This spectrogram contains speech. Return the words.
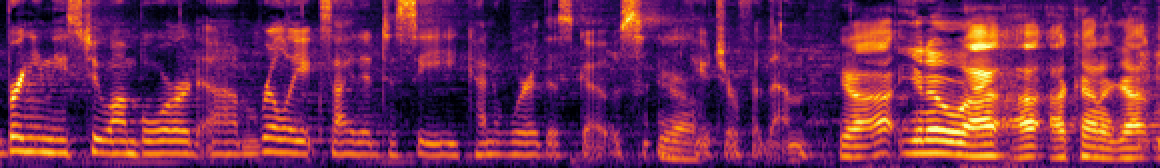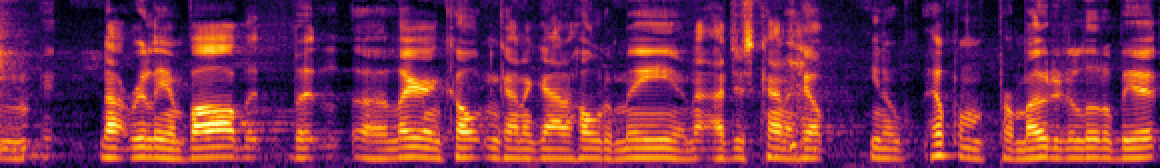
bringing these two on board. Um, really excited to see kind of where this goes in Yeah. the future for them. Yeah, I, you know, I, I, I kind of gotten not really involved, but but uh, Larry and Colton kind of got a hold of me, and I just kind of helped you know help them promote it a little bit,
